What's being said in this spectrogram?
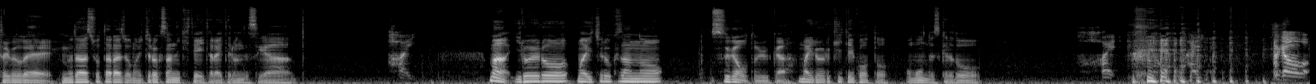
ということで無駄ショタラジオの一六さんに来ていただいてるんですがはい。まあいろいろ、まあ、一六さんの素顔というかまあいろいろ聞いていこうと思うんですけれどはい。はい。素顔。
